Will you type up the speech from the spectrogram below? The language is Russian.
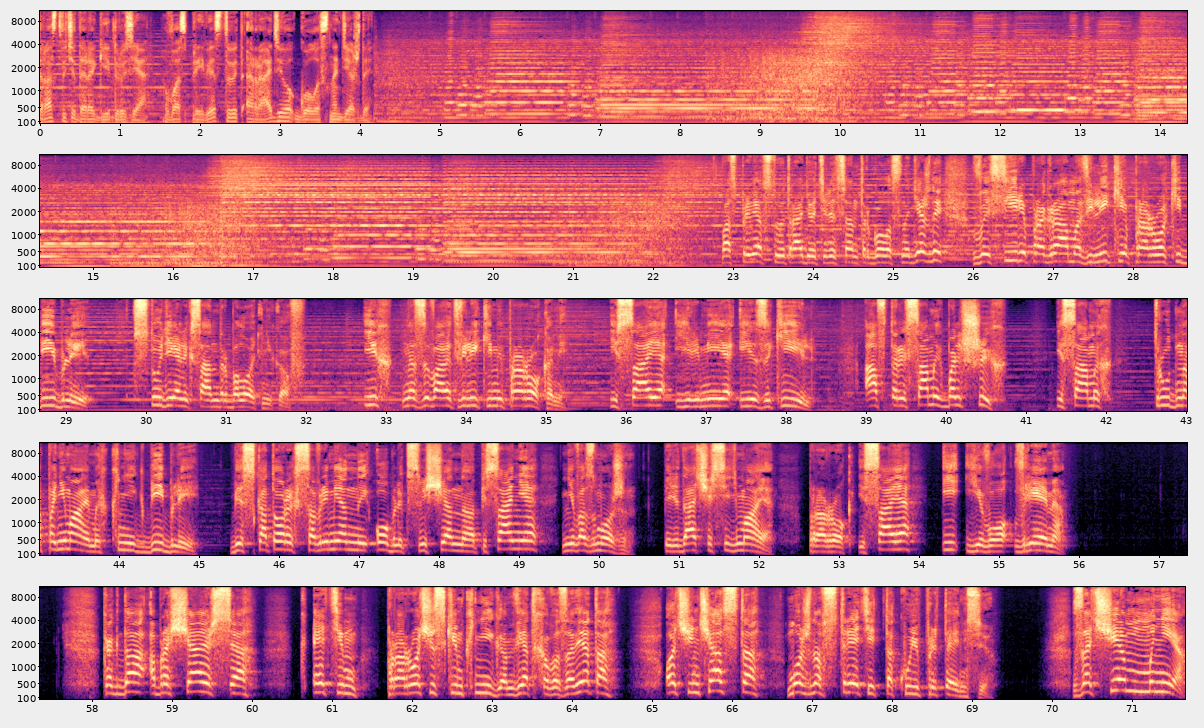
Здравствуйте, дорогие друзья! Вас приветствует радио «Голос надежды». Вас приветствует радиотелецентр «Голос надежды». В эфире программа «Великие пророки Библии». Студии Александр Болотников. Их называют великими пророками. Исаия, Еремия и Иезекииль. Авторы самых больших и самых труднопонимаемых книг Библии, без которых современный облик священного писания невозможен. Передача седьмая – пророк Исаия и его время. Когда обращаешься к этим пророческим книгам Ветхого Завета, очень часто можно встретить такую претензию. Зачем мне,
